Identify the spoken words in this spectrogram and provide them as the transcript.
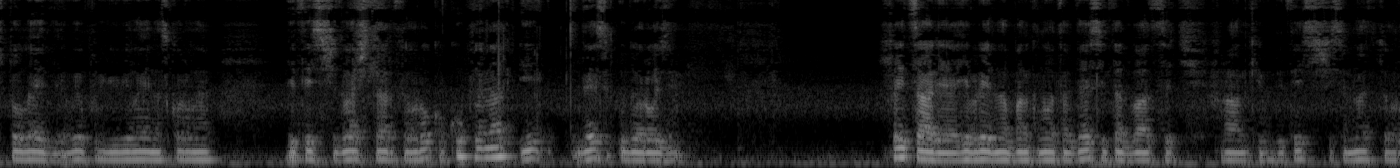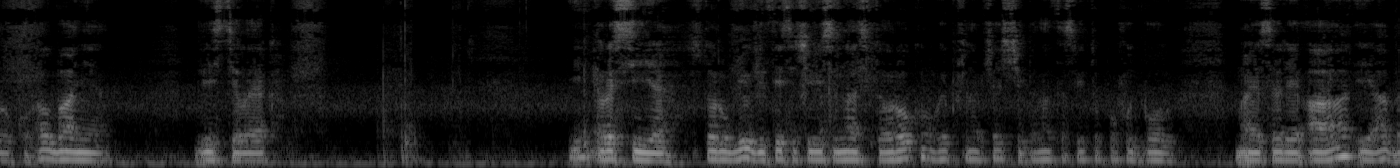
100 лей випуск ювілейна з королем 2024 року куплена і десь у дорозі. Швейцарія, гібридна банкнота 10 та 20 франків 2017 року. Албанія 200 лек. І Росія 100 рублів 2018 року, випущена в честь чемпіонату світу по футболу. Має серію АА і АБ.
